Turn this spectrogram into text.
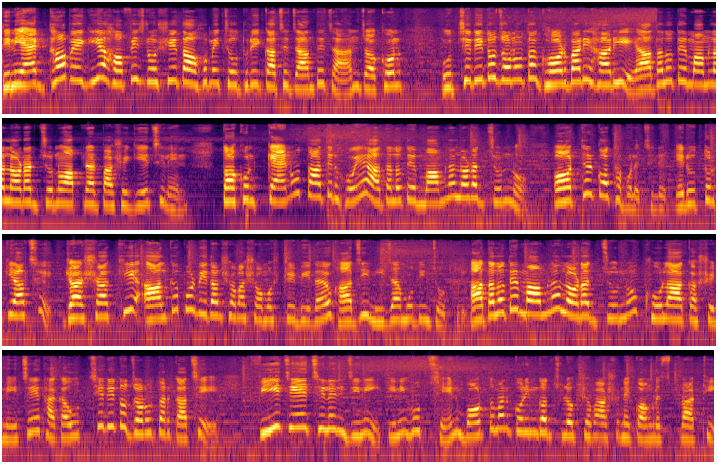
তিনি এক ধাপ এগিয়ে হাফিজ রশিদ আহমেদ চৌধুরীর কাছে জানতে চান, যখন উচ্ছেদিত জনতা ঘরবাড়ি হারিয়ে আদালতে মামলা লড়ার জন্য আপনার পাশে গিয়েছিলেন, তখন কেন তাদের হয়ে আদালতে মামলা লড়ার জন্য অর্থের কথা বলেছিলেন। এর উত্তর কি আছে? যার সাক্ষী আলকাপুর বিধানসভা সমষ্টির বিধায়ক হাজি নিজামুদ্দিন চৌধুরী। আদালতে মামলা লড়ার জন্য খোলা আকাশে নিচে থাকা উচ্ছেদিত জনতার কাছে ফি চেয়েছিলেন যিনি, তিনি হচ্ছেন বর্তমান করিমগঞ্জ লোকসভা আসনে কংগ্রেস প্রার্থী।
